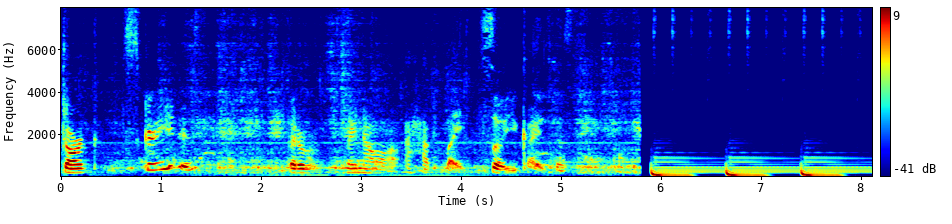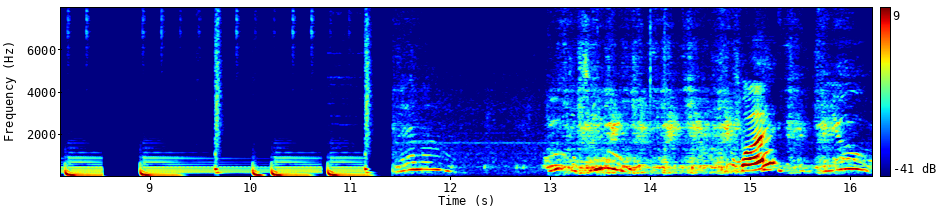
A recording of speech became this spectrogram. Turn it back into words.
dark screen. Is but right now I have light, so you guys can see. What? You.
